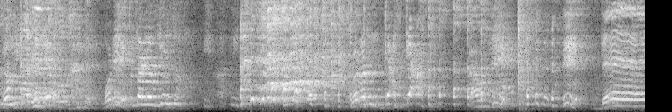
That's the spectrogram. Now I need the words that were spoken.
Gem, iya. baru dia tentara dia begini tuh baru langsung gas gas. Kawan. Deh.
